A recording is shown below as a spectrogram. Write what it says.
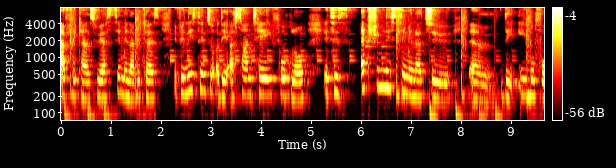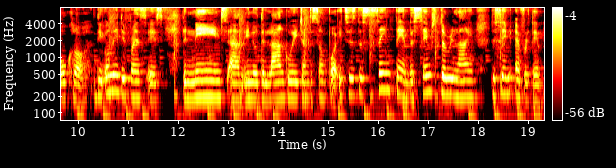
Africans. We are similar because if you listen to the Asante folklore, it is extremely similar to um, the Igbo folklore. The only difference is the names and you know the language and the song, but it is the same thing, the same storyline, the same everything.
